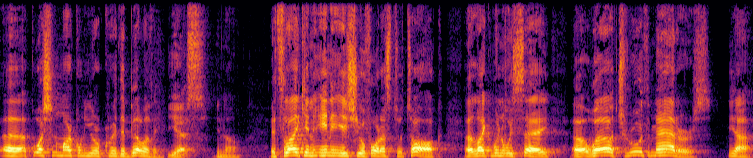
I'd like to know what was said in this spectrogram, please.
a question mark on your credibility. Yes. You know, it's like in any issue for us to talk, uh, like when we say, uh, well, truth matters. Yeah,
